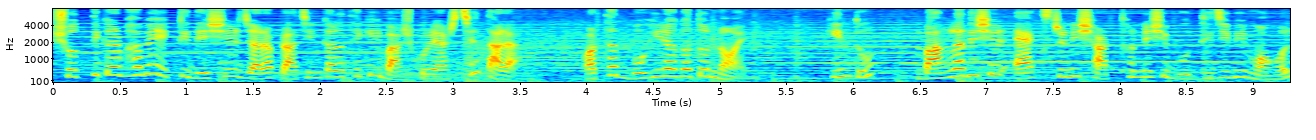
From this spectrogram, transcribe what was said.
সত্যিকারভাবে একটি দেশের যারা প্রাচীনকাল থেকেই বাস করে আসছে তারা, অর্থাৎ বহিরাগত নয়। কিন্তু বাংলাদেশের এক শ্রেণি স্বার্থন্বেষী বুদ্ধিজীবী মহল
